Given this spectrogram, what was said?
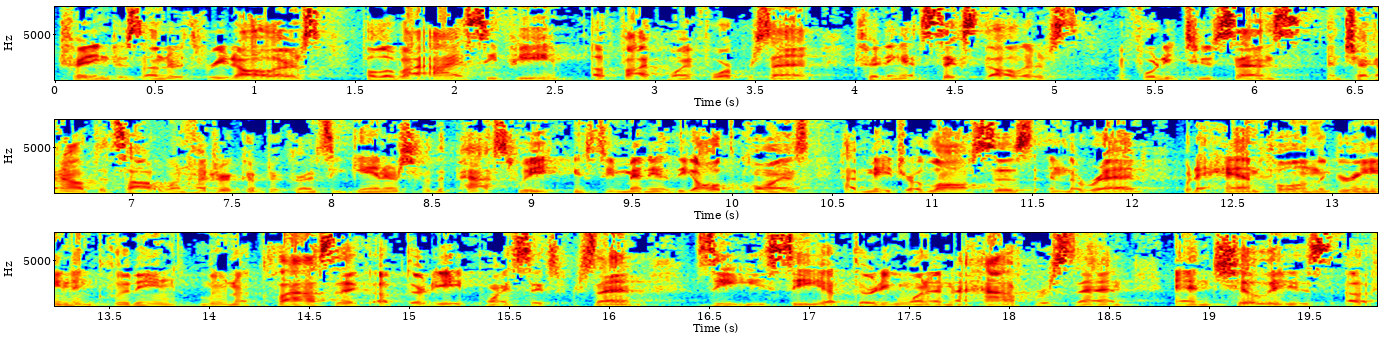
trading just under $3, followed by ICP up 5.4%, trading at $6.42. And checking out the top 100 cryptocurrency gainers for the past week, you can see many of the altcoins have major losses in the red, with a handful in the green, including Luna Classic up 38.6%, ZEC up 31.5%, and Chiliz up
